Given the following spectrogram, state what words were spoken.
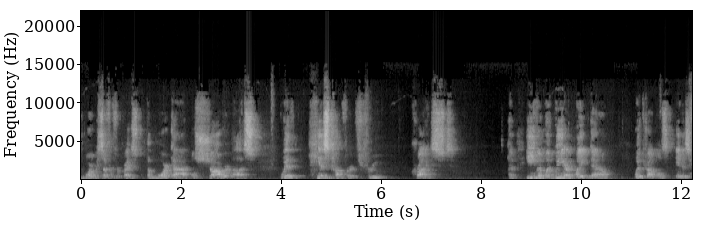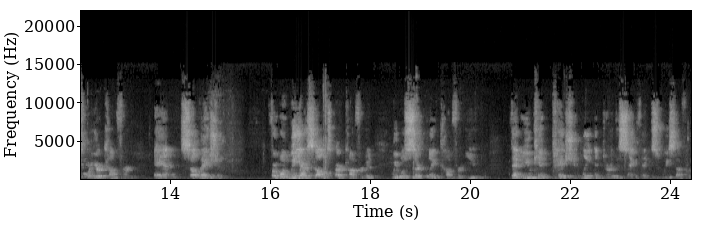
the more we suffer for Christ, the more God will shower us with His comfort through Christ. Even when we are weighed down with troubles, it is for your comfort and salvation. For when we ourselves are comforted, we will certainly comfort you. Then you can patiently endure the same things we suffer.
